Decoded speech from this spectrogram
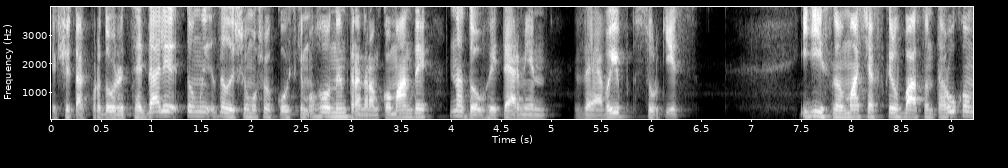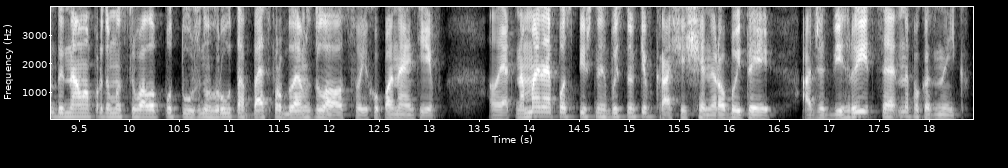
Якщо так продовжиться й далі, то ми залишимо Шовковським головним тренером команди на довгий термін, заявив Суркіс. І дійсно, в матчах з Кривбасом та Рухом Динамо продемонструвало потужну гру та без проблем здолало своїх опонентів. Але, як на мене, поспішних висновків краще ще не робити, адже дві гри це не показник.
